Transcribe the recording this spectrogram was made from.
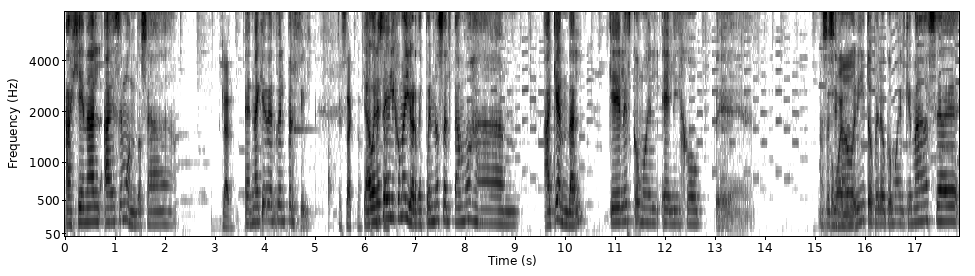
ajena al- a ese mundo, o sea, Claro, es nada que ver del perfil. exacto. Ya, bueno, ese es el hijo mayor. Después nos saltamos a, a Kendall, que él es como el, el hijo, eh, no sé si el- favorito, pero como el que más se,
